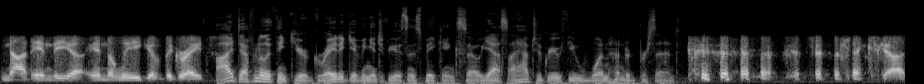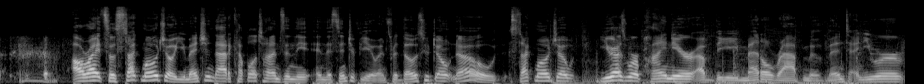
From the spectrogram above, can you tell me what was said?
not in the uh, in the league of the greats. I definitely think you're great at giving interviews and speaking. So yes, I have to agree with you 100%. Thanks, Scott. All right, so Stuck Mojo, you mentioned that a couple of times in the in this interview, and for those who don't know, Stuck Mojo, you guys were a pioneer of the metal rap movement, and you were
